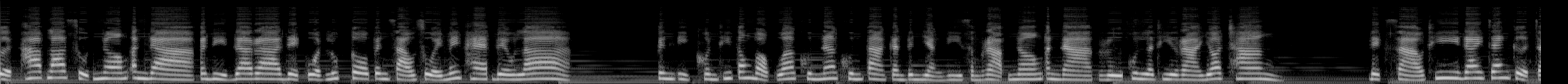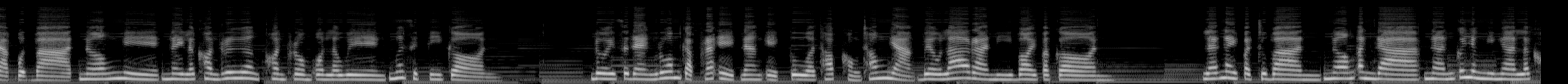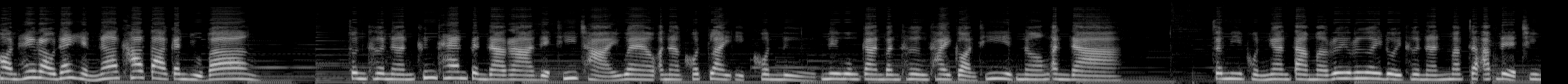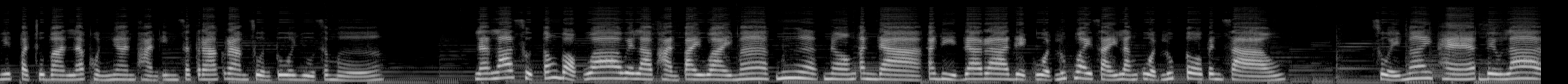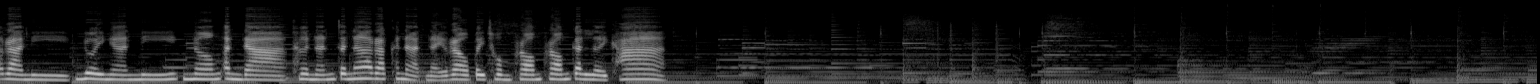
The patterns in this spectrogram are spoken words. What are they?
เปิดภาพล่าสุดน้องอันดา อดีตดาราเด็กอวดลูกโตเป็นสาวสวยไม่แพ้เบลล่า เป็นอีกคนที่ต้องบอกว่าคุณหน้าคุ้นตากันเป็นอย่างดีสำหรับน้องอันดา หรือกุลธีรายอดช่าง เด็กสาวที่ได้แจ้งเกิดจากบทบาทน้องเมย์ในละครเรื่องพรพรมอลเวงเมื่อสิบปีก่อนโดยแสดงร่วมกับพระเอกนางเอกตัวท็อปของช่องอย่างเบลล่ารานีบอยปกรณ์ และในปัจจุบัน น้องอันดา นั้นก็ยังมีงานละครให้เราได้เห็นหน้าค่าตากันอยู่บ้าง จนเธอนั้นขึ้นแท่นเป็นดาราเด็กที่ฉายแววอนาคตไกลอีกคนหนึ่ง ในวงการบันเทิงไทยก่อนที่น้องอันดาจะมีผลงานตามมาเรื่อยๆ โดยเธอนั้นมักจะอัปเดตชีวิตปัจจุบันและผลงานผ่านอินสตาแกรมส่วนตัวอยู่เสมอ และล่าสุดต้องบอกว่าเวลาผ่านไปไวมาก เมื่อน้องอันดา อดีตดาราเด็กอวดลูกวัยใสหลังอวดลูกโตเป็นสาว สวยไม่แพ้เบลล่ารานีโดยงานนี้น้องอันดา เธอนั้นจะน่ารักขนาดไหนเราไปชมพร้อมๆกันเลยค่ะ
